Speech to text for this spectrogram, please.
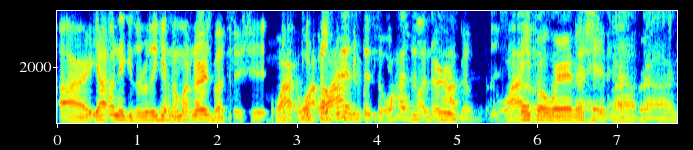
all right, y'all niggas are really Y'all getting on my nerves about this shit. Why why Y'all why is this why is this my a nerves about this. Why is People wear this shit out, bro? dog.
